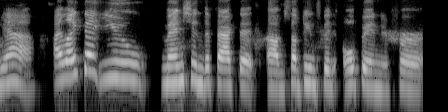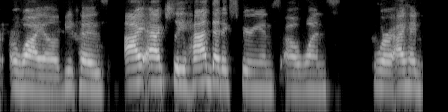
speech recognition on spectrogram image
Yeah. I like that you mentioned the fact that um, something's been open for a while because i actually had that experience uh, once where i had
